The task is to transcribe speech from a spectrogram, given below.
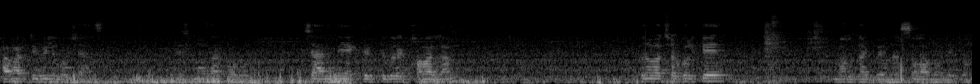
খাবার টেবিলে বসে আছে। চাল নিয়ে একটু একটু করে খাওয়ালাম। ধন্যবাদ সকলকে। ভালো থাকবেন। আসসালামু আলাইকুম।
